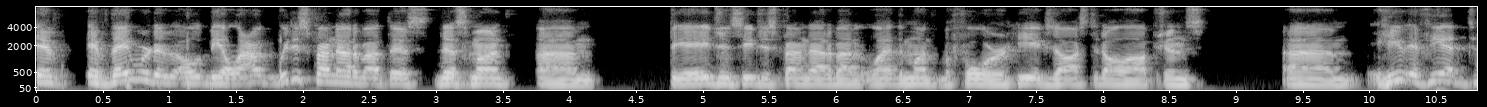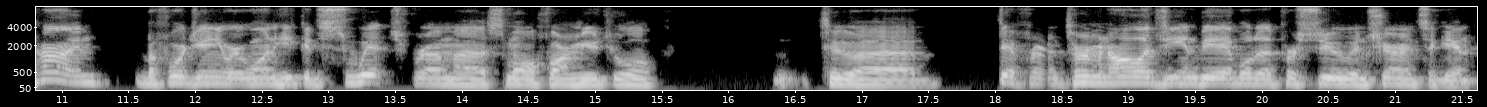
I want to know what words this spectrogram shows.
if if they were to be allowed, we just found out about this this month. Um, the agency just found out about it the month before. He exhausted all options. Um, he if he had time before January one, he could switch from a small farm mutual to a different terminology and be able to pursue insurance again.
